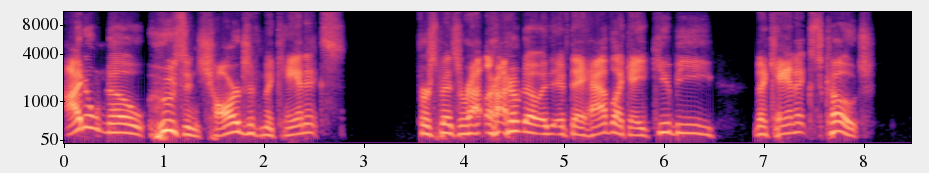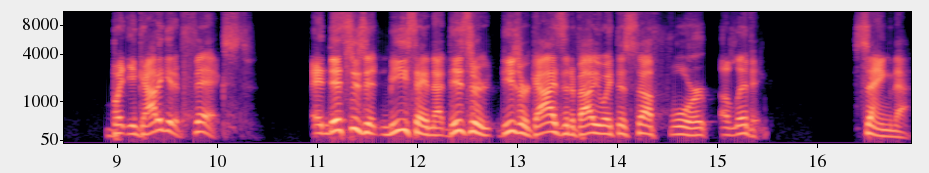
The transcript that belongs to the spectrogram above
I don't know who's in charge of mechanics for Spencer Rattler. I don't know if they have like a QB mechanics coach, but you got to get it fixed. And this isn't me saying that. These are these are guys that evaluate this stuff for a living saying that.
